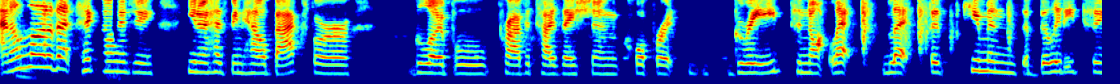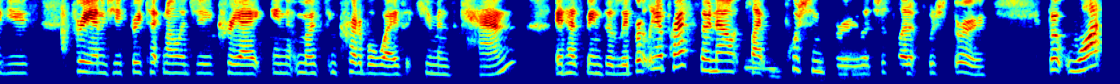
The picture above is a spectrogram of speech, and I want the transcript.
And a mm. lot of that technology, you know, has been held back for global privatization, corporate greed to not let let the human's ability to use free energy, free technology create in most incredible ways that humans can. It has been deliberately oppressed. So now it's like mm. pushing through. Let's just let it push through. But what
